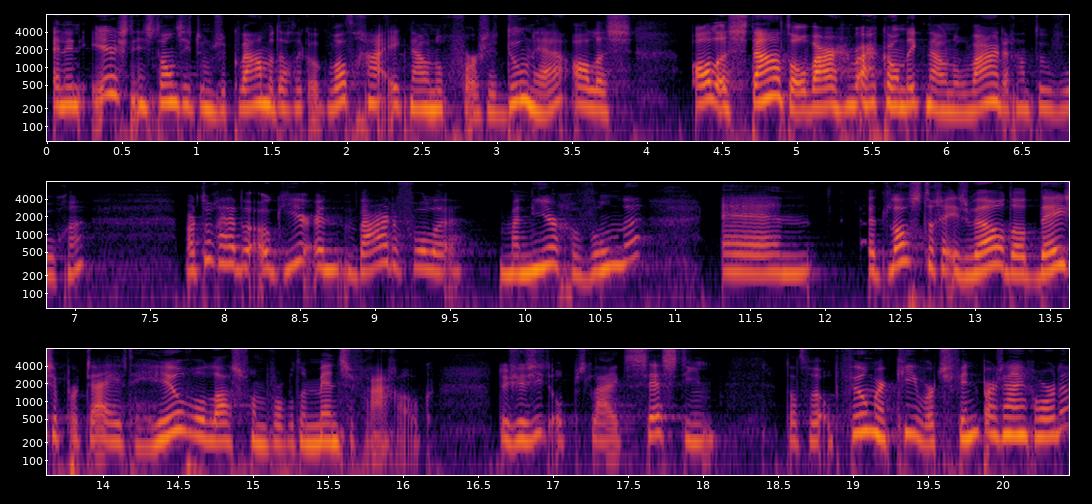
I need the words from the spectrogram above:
En in eerste instantie toen ze kwamen, dacht ik ook, wat ga ik nou nog voor ze doen? Hè? Alles, alles staat al. Waar, waar kan ik nou nog waarde aan toevoegen? Maar toch hebben we ook hier een waardevolle manier gevonden. En het lastige is wel dat deze partij heeft heel veel last van bijvoorbeeld een mensenvraag ook. Dus je ziet op slide 16 dat we op veel meer keywords vindbaar zijn geworden.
